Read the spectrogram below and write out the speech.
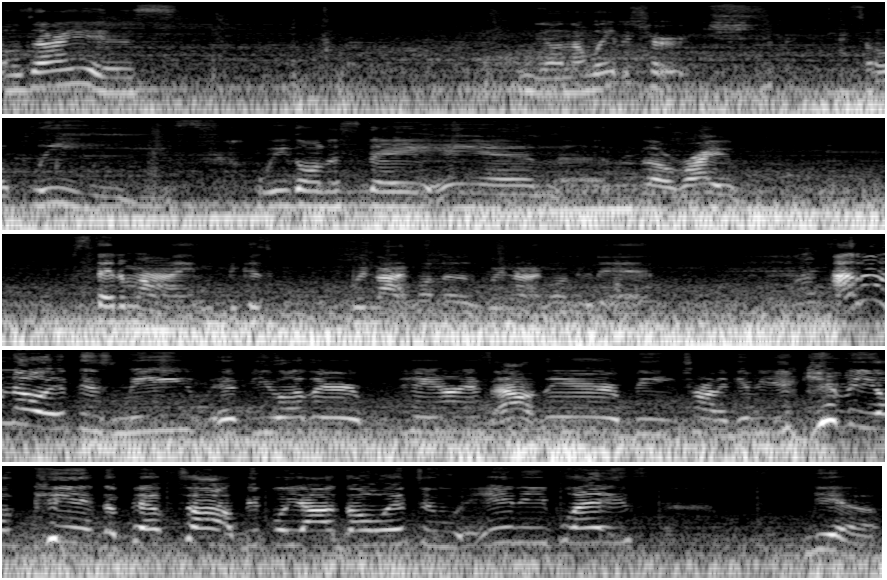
Ozai is. We on our way to church. So please, we gonna stay in the right state of mind because we're not gonna we're not gonna do that. I don't know if it's me, if you other parents out there be trying to give you giving your kid the pep talk before y'all go into any place. Yeah,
